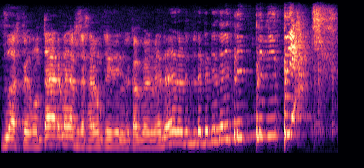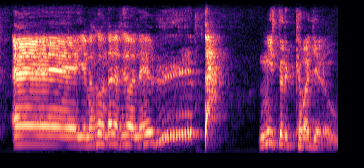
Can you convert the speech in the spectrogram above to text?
Dudas, preguntármelas. Os dejaré un clip eh, y el mejor comentario ha sido el de Mr. Caballero.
